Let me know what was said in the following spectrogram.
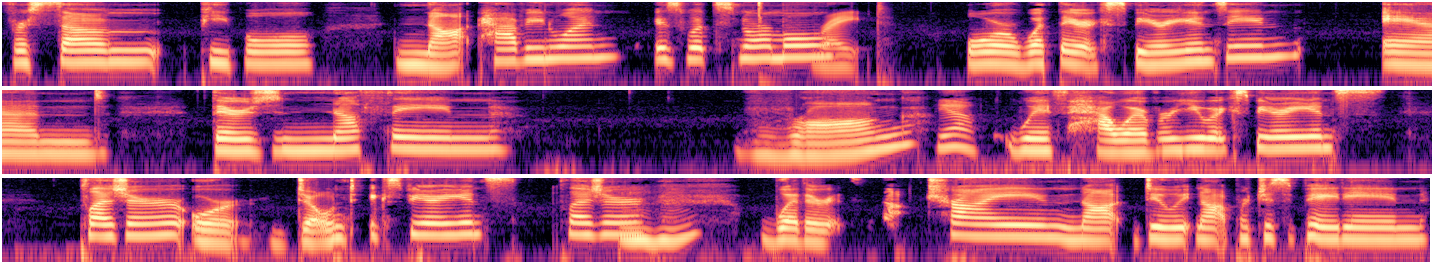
for some people, not having one is what's normal Right. or what they're experiencing. And there's nothing wrong Yeah. with however you experience pleasure or don't experience pleasure, Mhm. whether it's not trying, not doing, not participating,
